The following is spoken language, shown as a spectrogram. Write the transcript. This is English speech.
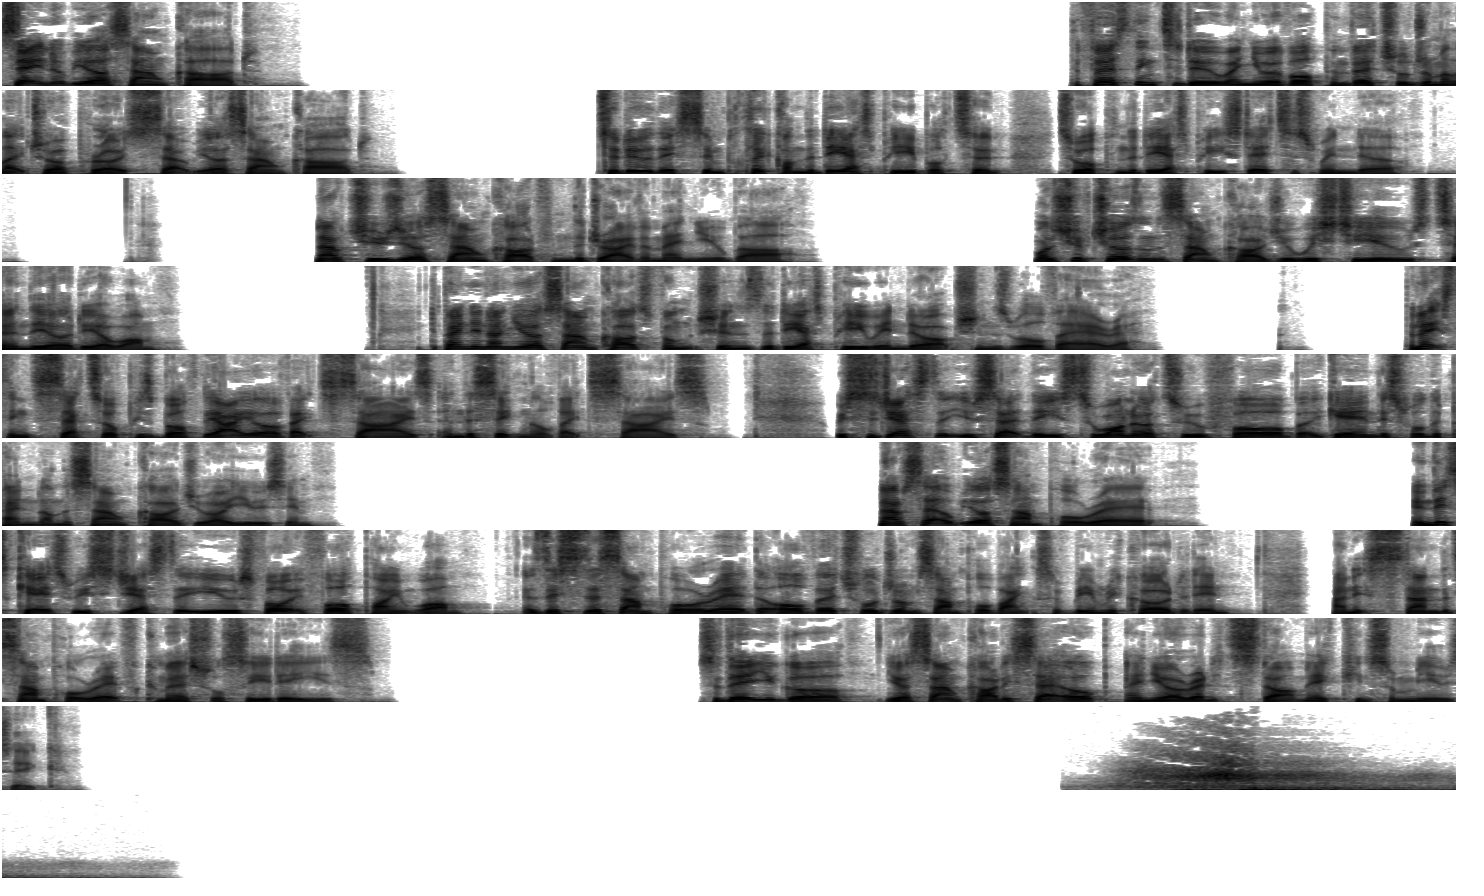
Setting up your sound card. The first thing to do when you have opened Virtual Drum Electro Pro is to set up your sound card. To do this, simply click on the DSP button to open the DSP status window. Now choose your sound card from the driver menu bar. Once you've chosen the sound card you wish to use, turn the audio on. Depending on your sound card's functions, the DSP window options will vary. The next thing to set up is both the I.O. vector size and the signal vector size. We suggest that you set these to 1024, but again this will depend on the sound card you are using. Now set up your sample rate. In this case we suggest that you use 44.1 as this is the sample rate that all virtual drum sample banks have been recorded in and it's standard sample rate for commercial CDs. So there you go, your sound card is set up and you're ready to start making some music.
